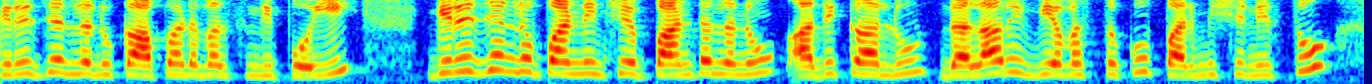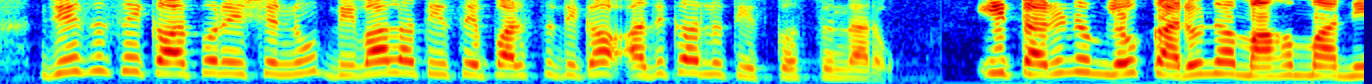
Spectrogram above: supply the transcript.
గిరిజనులను కాపాడవలసింది పోయి గిరిజనులు పండించే పంటలను అధికారులు దళారీ వ్యవస్థకు పర్మిషన్ ఇస్తూ జేసీసీ కార్పొరేషన్ను దివాలా తీసే పరిస్థితిగా అధికారులు తీసుకొస్తున్నారు. ఈ తరుణంలో కరోనా మహమ్మారిని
